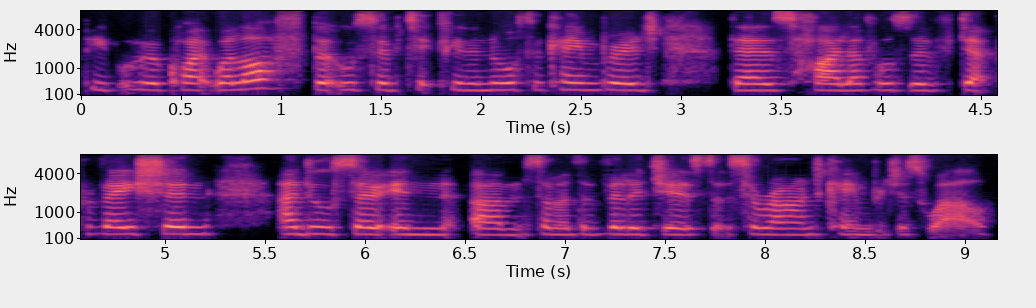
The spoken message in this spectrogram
people who are quite well off, but also particularly in the north of Cambridge, there's high levels of deprivation and also in um, some of the villages that surround Cambridge as well.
